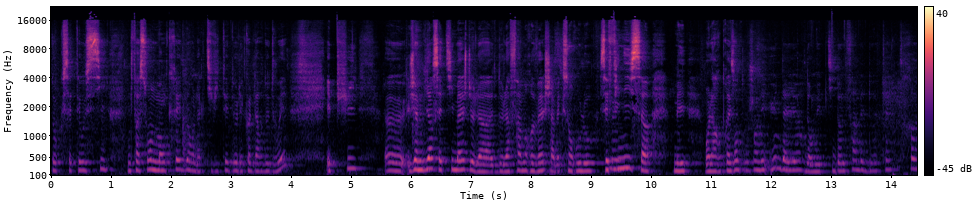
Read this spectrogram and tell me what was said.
Donc, c'était aussi une façon de m'ancrer dans l'activité de l'école d'art de Douai. Et puis, euh, j'aime bien cette image de la, de la femme revêche avec son rouleau. C'est Oui. fini ça, mais on la représente. J'en ai une d'ailleurs dans mes petites bonnes femmes, elle doit être.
